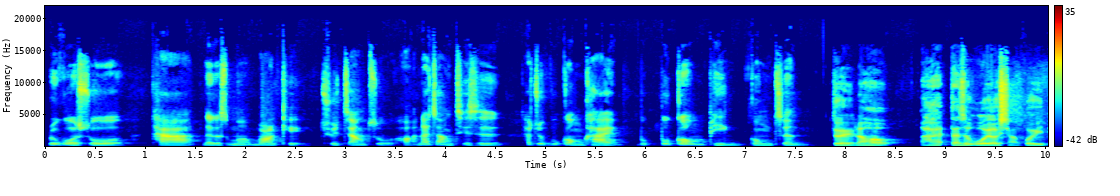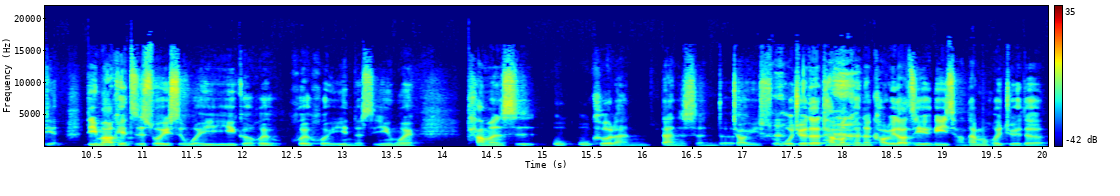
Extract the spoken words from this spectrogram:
如果说他那个什么 market 去这样做哈，那这样其实他就不公开、不不公平、公正。对，然后还，但是我有想过一点，D market 之所以是唯一一个会会回应的，是因为。他们是乌乌克兰诞生的交易所，我觉得他们可能考虑到自己的立场，他们会觉得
